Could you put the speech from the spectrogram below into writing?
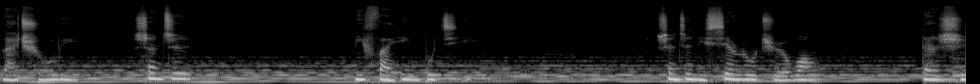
来处理，甚至你反应不及。”甚至你陷入绝望，但是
